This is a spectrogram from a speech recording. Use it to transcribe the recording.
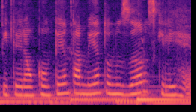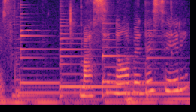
e terão contentamento nos anos que lhe restam. Mas se não obedecerem,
